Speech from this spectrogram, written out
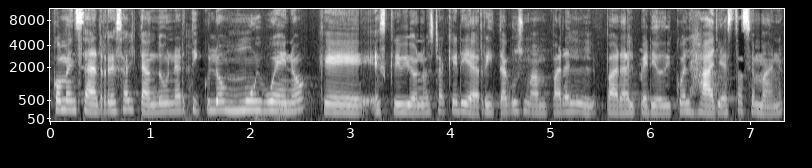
comenzar resaltando un artículo muy bueno que escribió nuestra querida Rita Guzmán para el, para el periódico El Jaya esta semana,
